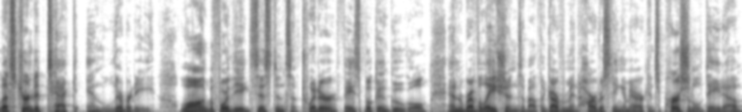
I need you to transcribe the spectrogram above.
Let's turn to tech and liberty. Long before the existence of Twitter, Facebook, and Google, and revelations about the government harvesting Americans' personal data,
